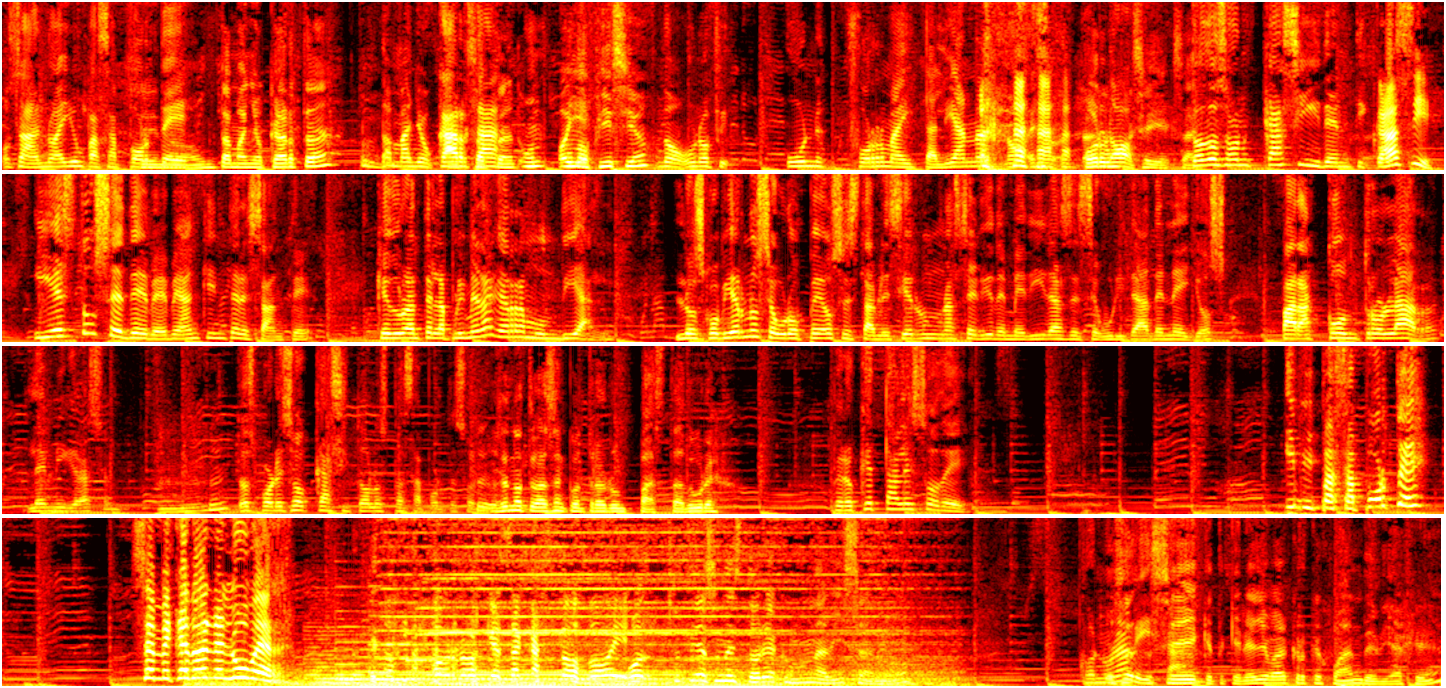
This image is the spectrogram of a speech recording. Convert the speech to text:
O sea, no hay un Sí, pasaporte, no, un tamaño carta. un tamaño carta. Exactamente, un- un oficio. No, un oficio. Un forma italiana. No, eso- no, sí, exacto. Todos son casi idénticos. Casi. Y esto se debe, vean qué interesante, que durante la Primera Guerra Mundial los gobiernos europeos establecieron una serie de medidas de seguridad en ellos para controlar la emigración. Entonces por eso casi todos los pasaportes son. O sea, no te vas a encontrar un pasta dura. Pero qué tal eso de ¿Y mi pasaporte? ¡Se me quedó en el Uber! Horror que sacas todo y... Oh, tú tienes una historia con una visa, ¿no? Con O una sea, visa. Sí, que te quería llevar, creo que Juan, de viaje.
